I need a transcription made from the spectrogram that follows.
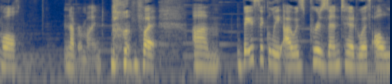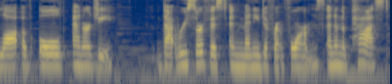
well, never mind. but um, basically, I was presented with a lot of old energy that resurfaced in many different forms. And in the past,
